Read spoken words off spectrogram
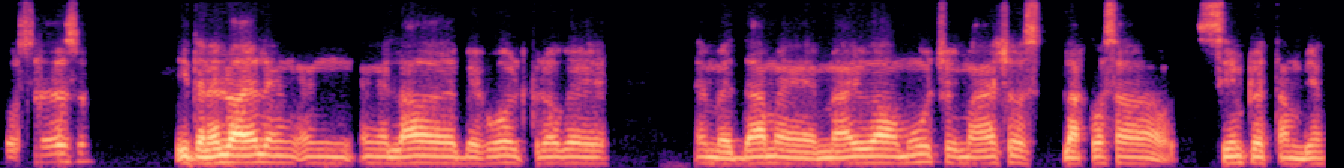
proceso y tenerlo a él en, en, en el lado del béisbol. Creo que en verdad me, me ha ayudado mucho y me ha hecho las cosas simples también.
